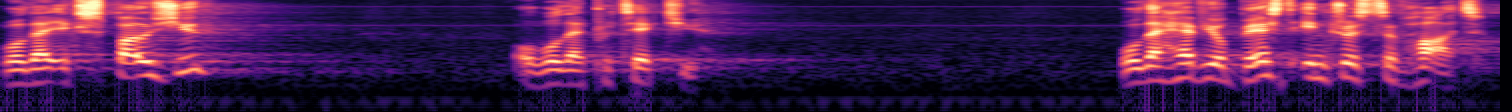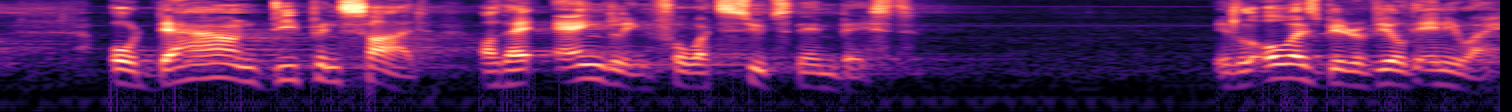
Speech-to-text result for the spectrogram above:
Will they expose you or will they protect you? Will they have your best interests of heart or down deep inside are they angling for what suits them best? It'll always be revealed anyway.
